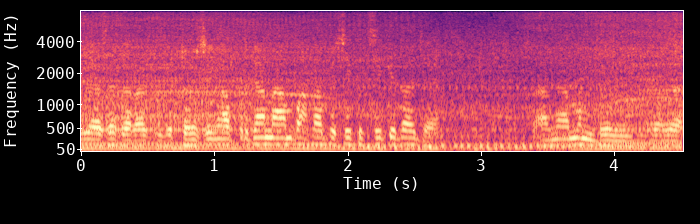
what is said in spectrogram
ya saudara gedung Singapura nampak tapi sedikit-sedikit aja. Soalnya mendung ya.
